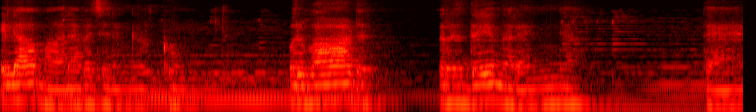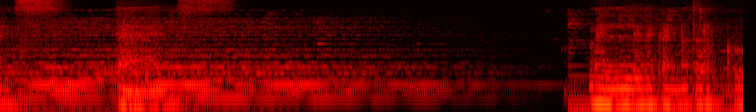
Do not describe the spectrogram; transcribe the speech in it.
എല്ലാ മാനവജനങ്ങൾക്കും ഒരുപാട് ഹൃദയം നിറഞ്ഞ താങ്ക്സ് താങ്ക്സ് മെല്ലനെ കണ്ണു തുറക്കൂ.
